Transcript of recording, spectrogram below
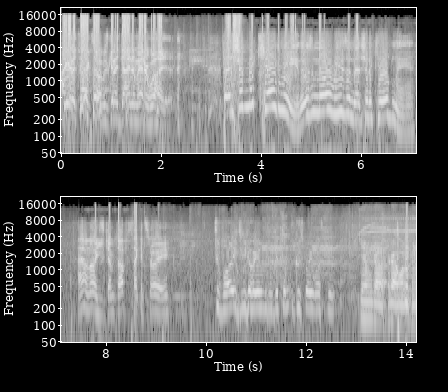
I got attacked, so I was gonna die no matter what. That shouldn't have killed me. There's no reason that should have killed me. I don't know. You jumped off the second story. Devani, do you are able to get them? Gooseberry wants to. Yeah, I got, I got one of them.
